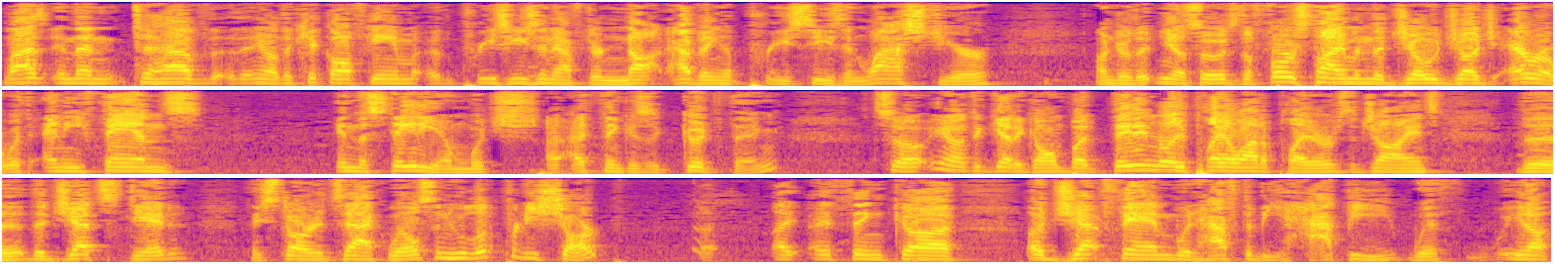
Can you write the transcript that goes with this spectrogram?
last, and then to have you know the kickoff game uh, preseason after not having a preseason last year under the you know, so it's the first time in the Joe Judge era with any fans in the stadium, which I think is a good thing. So you know to get it going, but they didn't really play a lot of players. The Giants, the the Jets did. They started Zach Wilson, who looked pretty sharp. Uh, I, I think uh, a Jet fan would have to be happy with you know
